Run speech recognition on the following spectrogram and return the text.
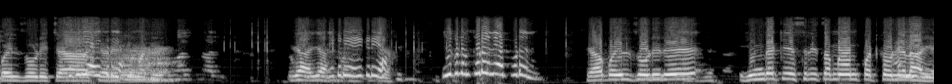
बैल जोडीच्या शर्यतीमध्ये. या या. इकडे या. इकडून पुढे या पुढे ह्या बैल जोडीने हिंद केसरीचा मान पटकवलेला आहे.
